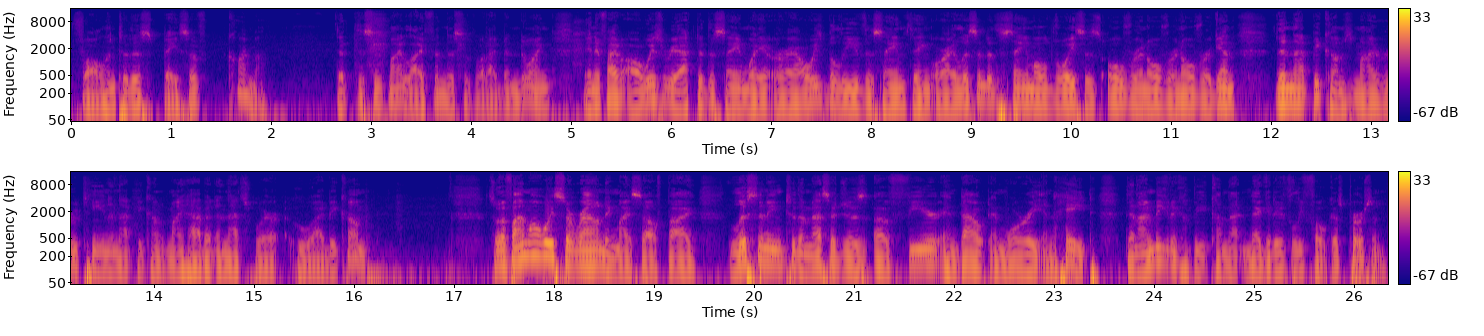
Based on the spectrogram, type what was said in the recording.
fall into this space of karma. That this is my life and this is what I've been doing. And if I've always reacted the same way, or I always believe the same thing, or I listen to the same old voices over and over and over again, then that becomes my routine and that becomes my habit, and that's where who I become. So if I'm always surrounding myself by listening to the messages of fear and doubt and worry and hate, then I'm going to become that negatively focused person.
